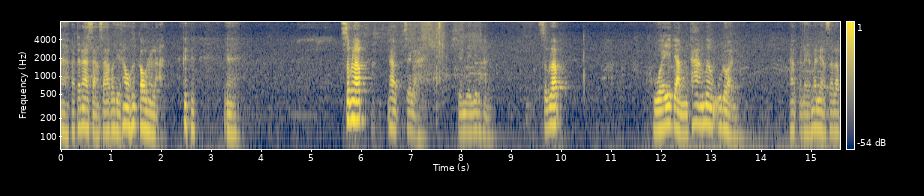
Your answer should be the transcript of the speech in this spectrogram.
อ่าพัฒนาสร้างสาประเทศเฮาคือเก่านั่นล่ะสำหรับนะครับใช่ละ เขียนไว้อยุบหันสำหรับหวยดังทางเมืองอุดรครับอะไรมาแล้วสำหรับ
